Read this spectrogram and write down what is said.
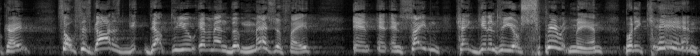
Okay? So since God has dealt to you, every man, the measure of faith, and, and, and, Satan can't get into your spirit man, but he can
